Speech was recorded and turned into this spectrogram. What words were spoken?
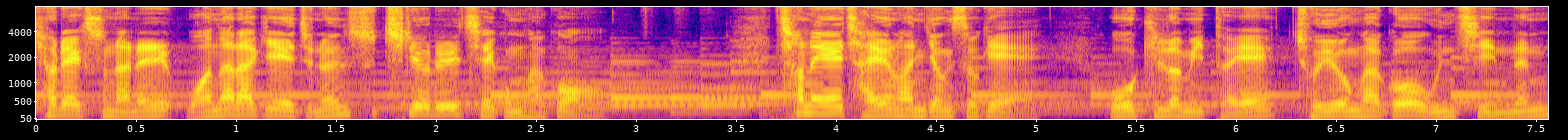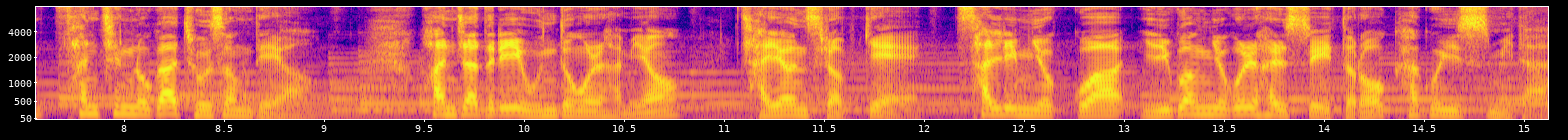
혈액 순환을 원활하게 해주는 수치료를 제공하고 천혜의 자연 환경 속에 5km의 조용하고 운치 있는 산책로가 조성되어 환자들이 운동을 하며 자연스럽게 산림욕과 일광욕을 할 수 있도록 하고 있습니다.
